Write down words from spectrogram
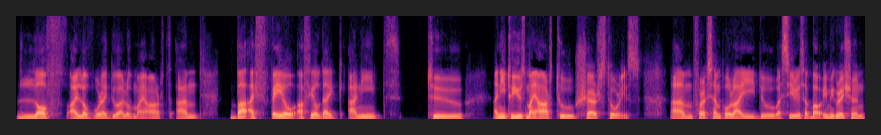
love I love what I do. I love my art. Um, but I feel I feel like I need to I need to use my art to share stories. Um, for example, I do a series about immigration,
